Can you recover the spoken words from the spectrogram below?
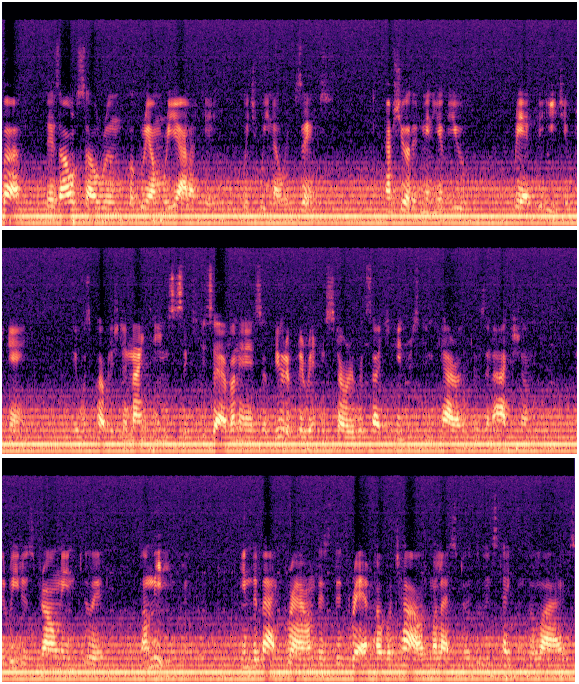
But there's also room for grim reality which we know exists. I'm sure that many of you read The Egypt Game. It was published in 1967, and it's a beautifully written story with such interesting characters and action. The reader's drawn into it immediately. In the background is the threat of a child molester who has taken the lives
